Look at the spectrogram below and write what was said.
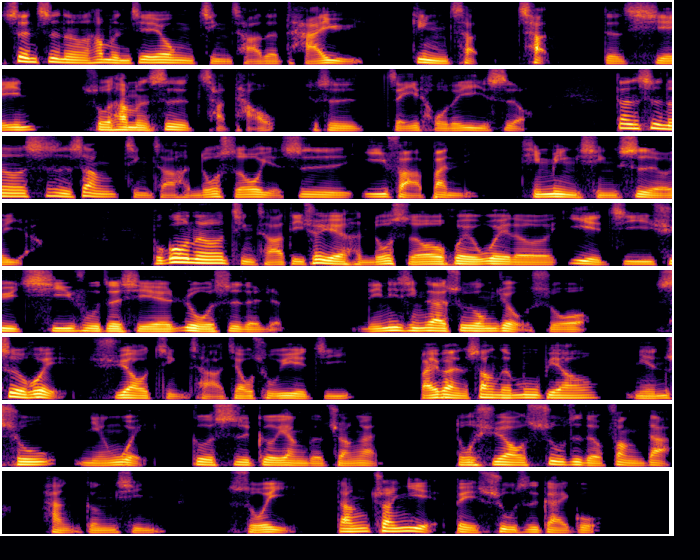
甚至呢，他们借用警察的台语“警察贼”的谐音，说他们是贼头，就是贼头的意思哦。但是呢，事实上，警察很多时候也是依法办理，听命行事而已啊。不过呢，警察的确也很多时候会为了业绩去欺负这些弱势的人。林立青在书中就有说，社会需要警察交出业绩，白板上的目标、年初、年尾各式各样的专案，都需要数字的放大和更新。所以，当专业被数字盖过，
